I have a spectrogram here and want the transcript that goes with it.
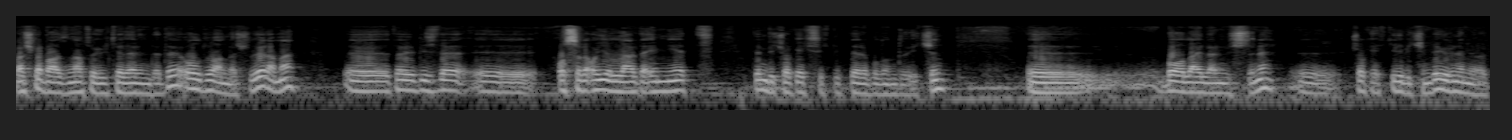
başka bazı NATO ülkelerinde de olduğu anlaşılıyor ama e, tabi bizde e, o sıra o yıllarda emniyetin birçok eksiklikleri bulunduğu için e, bu olayların üstüne e, çok etkili biçimde yürünemiyordu.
